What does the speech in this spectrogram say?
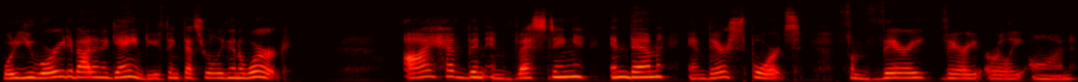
What are you worried about in a game? Do you think that's really going to work? I have been investing in them and their sports from very, very early on.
